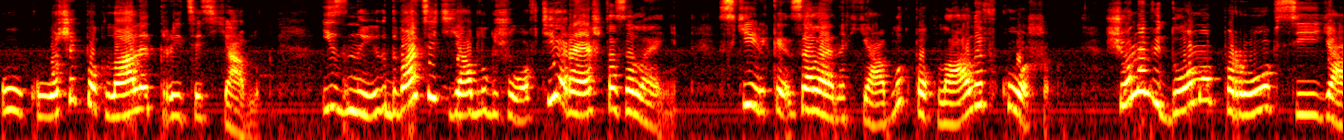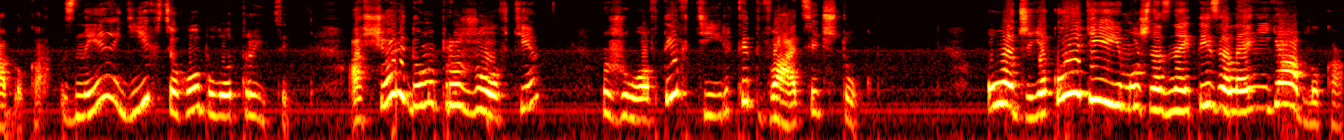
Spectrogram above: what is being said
У кошик поклали 30 яблук. Із них 20 яблук жовті, решта зелені. Скільки зелених яблук поклали в кошик? Що нам відомо про всі яблука? З них їх всього було 30. А що відомо про жовті? Жовтих тільки 20 штук. Отже, якою дією можна знайти зелені яблука?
